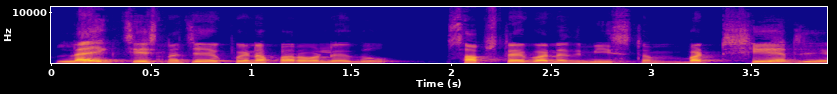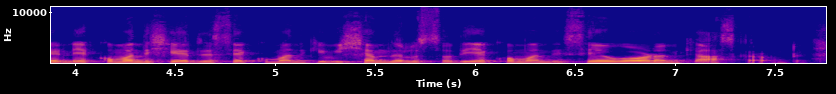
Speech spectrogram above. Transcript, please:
లైక్ చేసినా చేయకపోయినా పర్వాలేదు. సబ్స్క్రైబ్ అనేది మీ ఇష్టం. బట్ షేర్ చేయండి. ఎక్కువ మంది షేర్ చేస్తే ఎక్కువ మందికి విషయం తెలుస్తుంది. ఎక్కువ మంది సేవ్ అవ్వడానికి ఆస్కారం ఉంటుంది.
